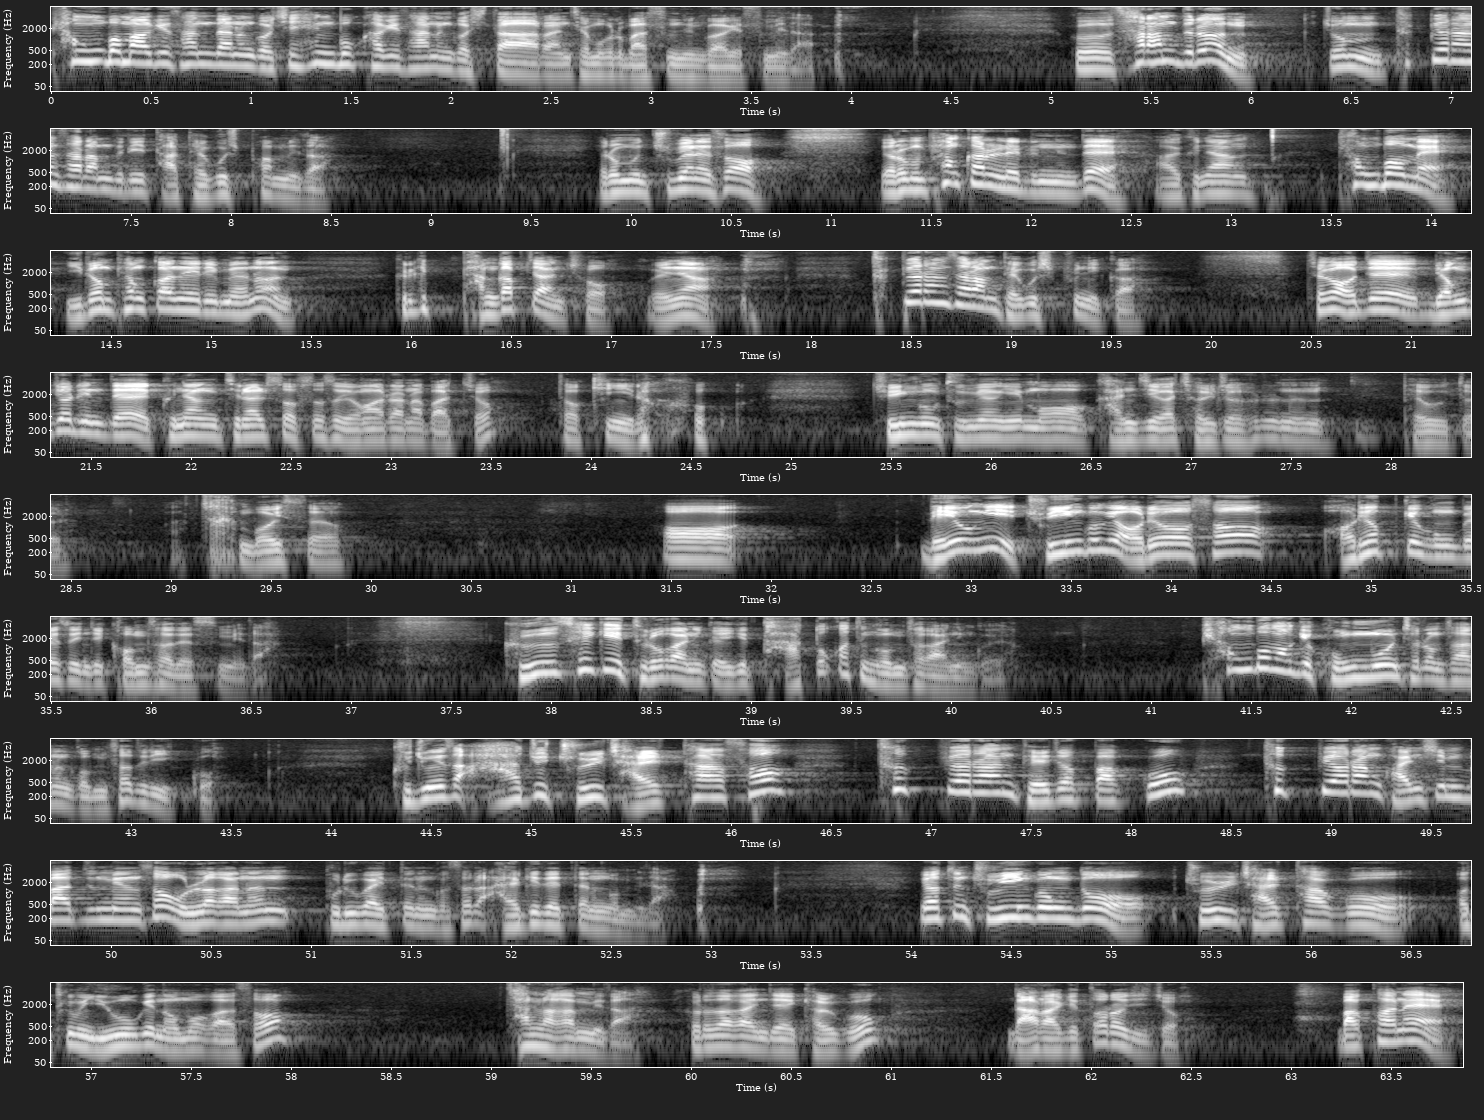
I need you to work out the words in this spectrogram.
평범하게 산다는 것이 행복하게 사는 것이다라는 제목으로 말씀 증거하겠습니다. 그 사람들은 좀 특별한 사람들이 다 되고 싶어 합니다. 여러분 주변에서 여러분 평가를 내리는데 아 그냥 평범해 이런 평가 내리면은 그렇게 반갑지 않죠. 왜냐? 특별한 사람 되고 싶으니까. 제가 어제 명절인데 그냥 지날 수 없어서 영화를 하나 봤죠. 더킹이라고. 주인공 두 명이 뭐 간지가 절절 흐르는 배우들. 참 멋있어요. 어, 내용이 주인공이 어려서 어렵게 공부해서 이제 검사 됐습니다. 그 세계에 들어가니까 이게 다 똑같은 검사가 아닌 거예요. 평범하게 공무원처럼 사는 검사들이 있고 그 중에서 아주 줄 잘 타서 특별한 대접받고 특별한 관심 받으면서 올라가는 부류가 있다는 것을 알게 됐다는 겁니다. 여하튼 주인공도 줄 잘 타고 어떻게 보면 유혹에 넘어가서 잘 나갑니다. 그러다가 이제 결국 나락에 떨어지죠. 막판에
